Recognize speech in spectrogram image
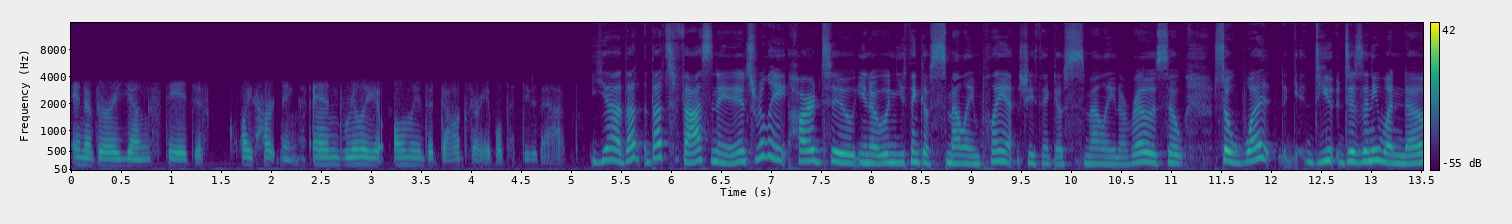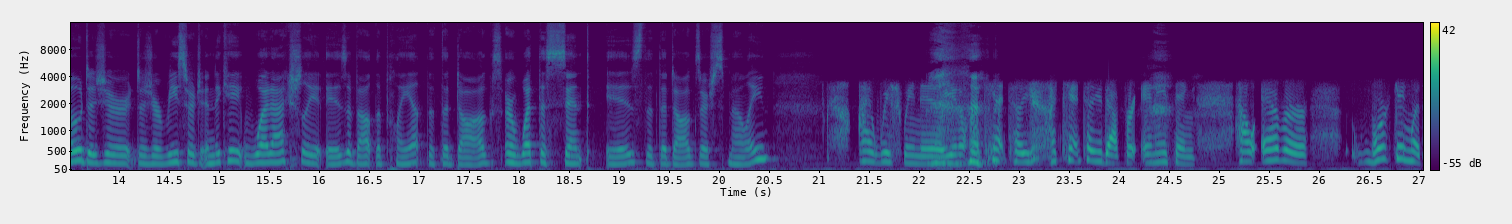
in a very young stage is quite heartening and really only the dogs are able to do that yeah that that's fascinating it's really hard to you know when you think of smelling plants you think of smelling a rose so so what do you does anyone know does your does your research indicate what actually it is about the plant that the dogs or what the scent is that the dogs are smelling I wish we knew. You know, I can't tell you. I can't tell you that for anything. However, working with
